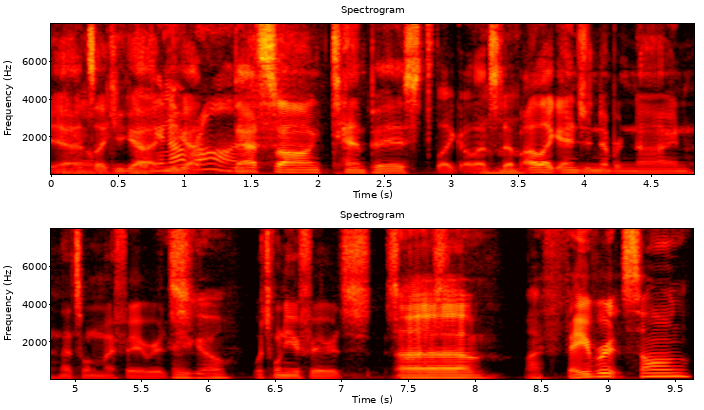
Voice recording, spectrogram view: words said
Yeah, You it's know? like you got You're you got wrong. that song, Tempest, like all that stuff. Mhm. I like Engine Number Nine. That's one of my favorites. There you go. What's one of your favorites? Songs? Um, my favorite song,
